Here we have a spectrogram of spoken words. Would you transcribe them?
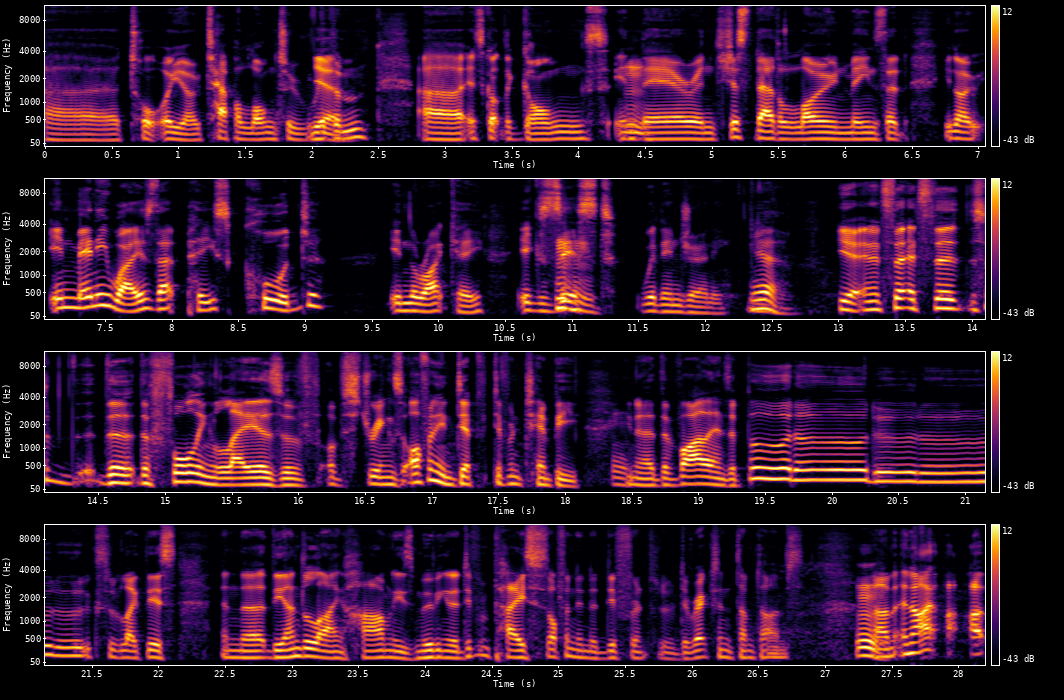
uh, talk, or, you know, tap along to Yeah. rhythm. Uh, it's got the gongs in there, and just that alone means that, you know, in many ways, that piece could, in the right key, exist hmm. within Journey. Yeah. Yeah, and it's the it's the the, the, the falling layers of, of strings, often in dif- different tempi. You know, the violins are sort of like this, and the the underlying harmonies moving at a different pace, often in a different sort of direction sometimes. Um, and I, I, I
